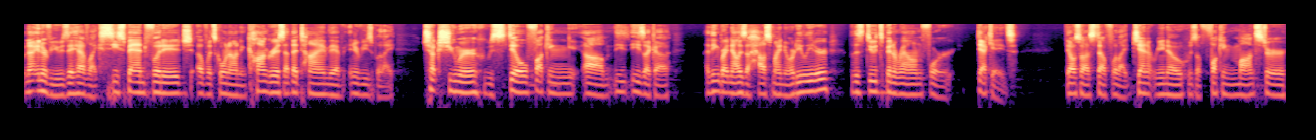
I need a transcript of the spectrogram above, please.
not interviews. They have like C-SPAN footage of what's going on in Congress at that time. They have interviews with like Chuck Schumer, who's still fucking. Um, he's he's like a, I think right now he's a House Minority Leader, but this dude's been around for decades. They also have stuff with like Janet Reno, who's a fucking monster.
